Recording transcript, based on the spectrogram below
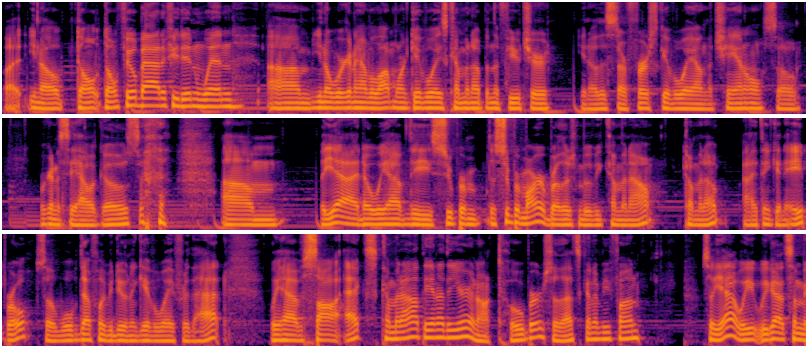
But you know don't don't feel bad if you didn't win. Um, you know we're gonna have a lot more giveaways coming up in the future. You know this is our first giveaway on the channel so we're gonna see how it goes. Um, but yeah i know we have the super the super mario brothers movie coming out coming up i think in april so we'll definitely be doing a giveaway for that. We have saw x coming out at the end of the year in october so that's gonna be fun so yeah, we, we got some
